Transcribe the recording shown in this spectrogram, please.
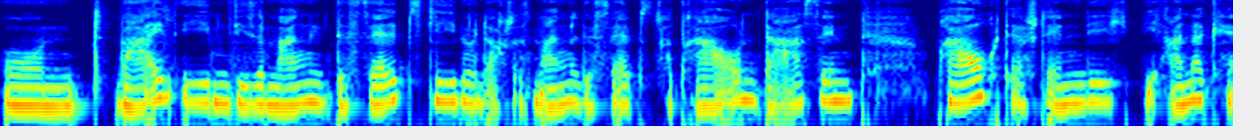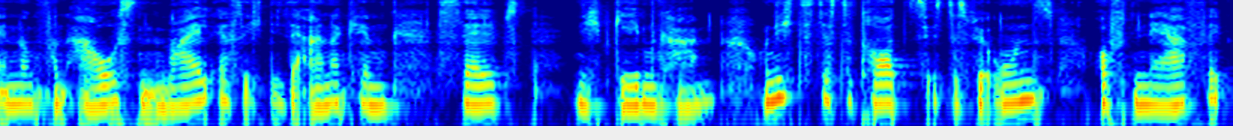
Und weil eben diese mangelnde Selbstliebe und auch das mangelnde Selbstvertrauen da sind, braucht er ständig die Anerkennung von außen, weil er sich diese Anerkennung selbst nicht geben kann. Und nichtsdestotrotz ist es für uns oft nervig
